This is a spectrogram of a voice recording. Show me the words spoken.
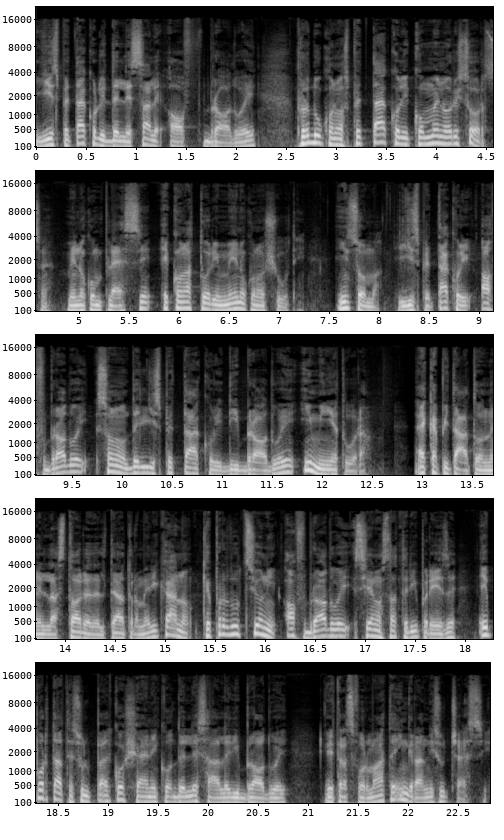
Gli spettacoli delle sale off-Broadway producono spettacoli con meno risorse, meno complessi e con attori meno conosciuti. Insomma, gli spettacoli off-Broadway sono degli spettacoli di Broadway in miniatura. È capitato nella storia del teatro americano che produzioni off-Broadway siano state riprese e portate sul palcoscenico delle sale di Broadway e trasformate in grandi successi.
